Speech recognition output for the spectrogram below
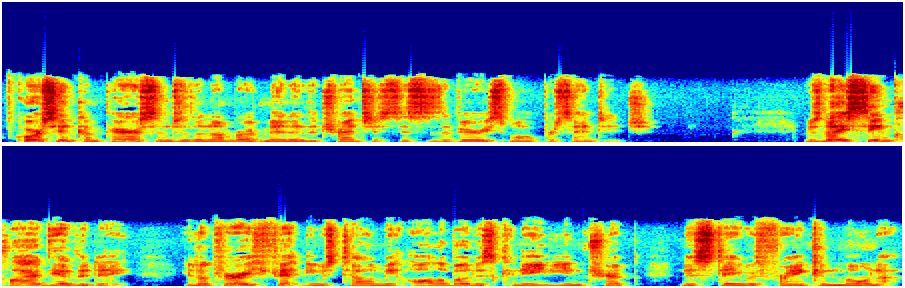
Of course, in comparison to the number of men in the trenches, this is a very small percentage. It was nice seeing Clive the other day. He looked very fit and he was telling me all about his Canadian trip and his stay with Frank and Mona.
